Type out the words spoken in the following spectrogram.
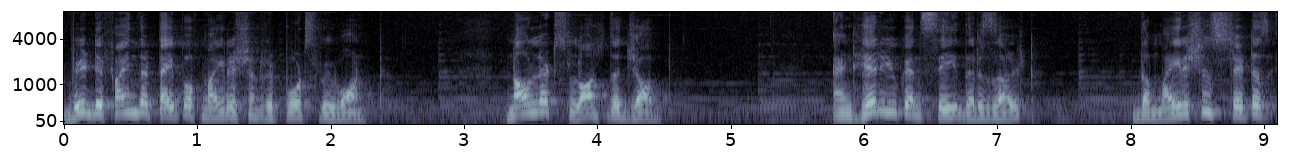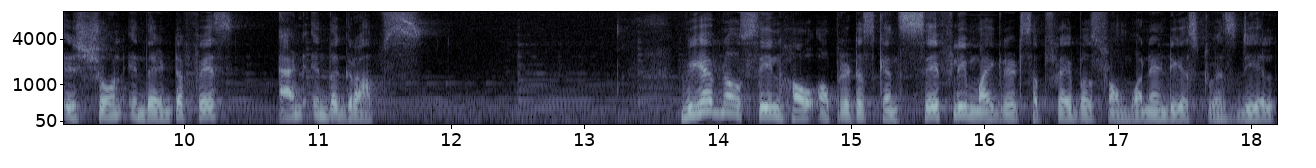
we define the type of migration reports we want. Now let's launch the job. And here you can see the result. The migration status is shown in the interface and in the graphs. We have now seen how operators can safely migrate subscribers from one NDS to SDL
